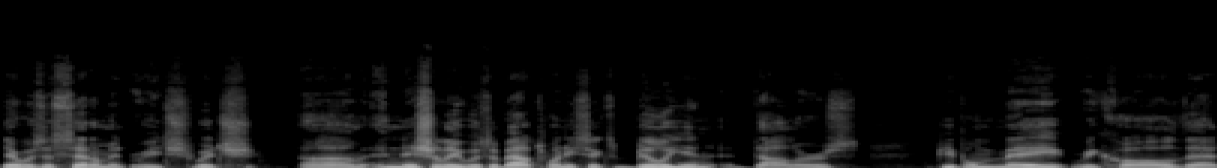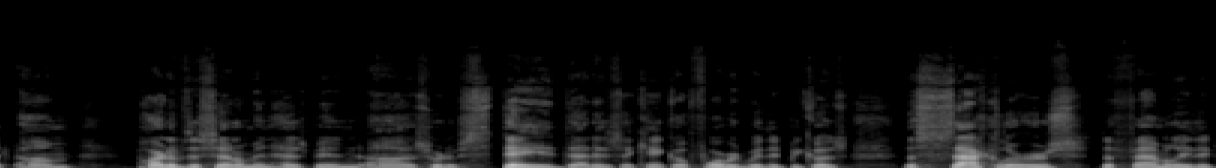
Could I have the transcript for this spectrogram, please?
There was a settlement reached, which um, initially was about $26 billion. People may recall that um, part of the settlement has been uh, sort of stayed. That is, they can't go forward with it because the Sacklers, the family that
